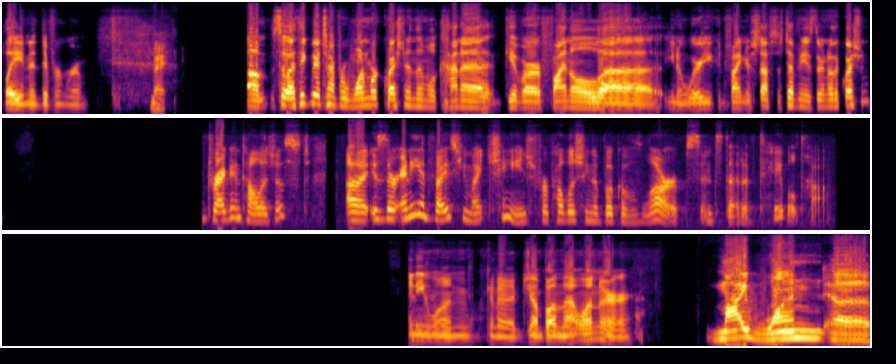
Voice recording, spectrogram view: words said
play in a different room. Right. Um, so I think we have time for one more question, and then we'll kind of give our final, uh, you know, where you can find your stuff. So, Stephanie, is there another question? Dragontologist, uh, is there any advice you might change for publishing a book of LARPs instead of tabletop? Anyone gonna jump on that one, or my one uh,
